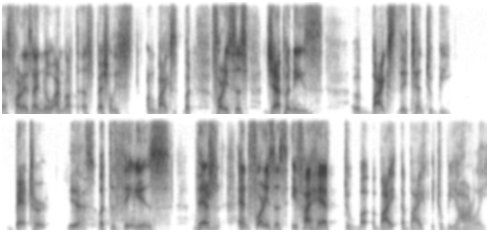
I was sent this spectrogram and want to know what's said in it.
as far as I know. I'm not a specialist on bikes, but for instance, Japanese uh, bikes they tend to be better. Yes. But the thing is, there's and for instance, if I had to buy a bike, it would be a Harley.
